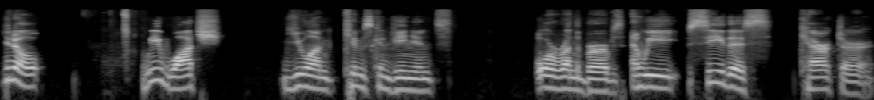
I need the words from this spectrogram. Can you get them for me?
You know, we watch you on Kim's Convenience or Run the Burbs, and we see this character,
